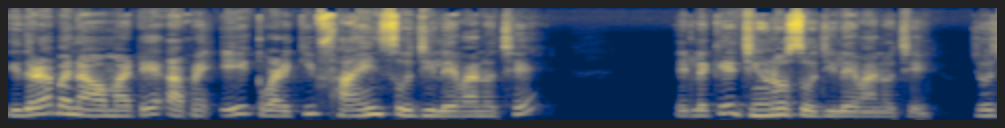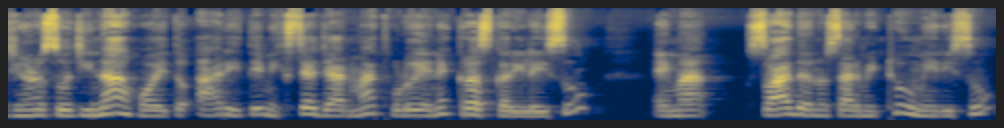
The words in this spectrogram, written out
ઈદડા બનાવવા માટે આપણે એક વાડકી ફાઇન સોજી લેવાનો છે, એટલે કે ઝીણો સોજી લેવાનો છે. જો ઝીણો સોજી ના હોય તો આ રીતે મિક્સર જારમાં થોડો એને ક્રશ કરી લઈશું. એમાં સ્વાદ અનુસાર મીઠું ઉમેરીશું,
